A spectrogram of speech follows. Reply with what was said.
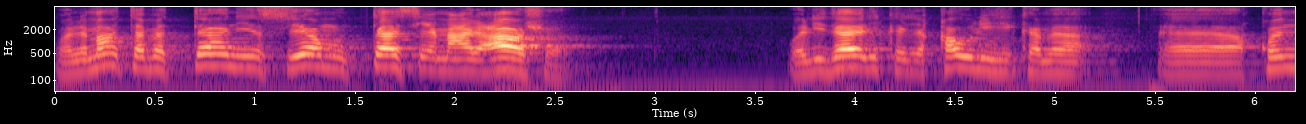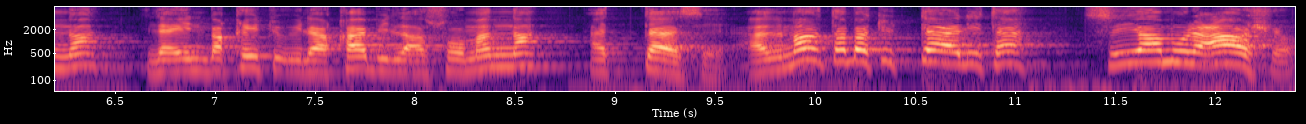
والمرتبة الثانية صيام التاسع مع العاشر. ولذلك لقوله كما آه قلنا لئن بقيت إلى قابل لأصومن التاسع. المرتبة الثالثة صيام العاشر.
